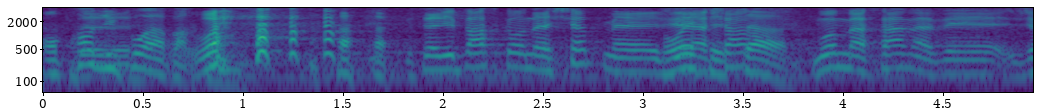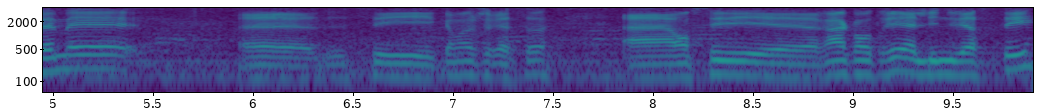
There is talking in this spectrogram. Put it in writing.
On prend du poids, par contre. Ça dépend ce qu'on achète, mais j'ai la chance. Moi, ma femme avait jamais. Euh, c'est. Comment je dirais ça? Euh, on s'est euh, rencontrés à l'université.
